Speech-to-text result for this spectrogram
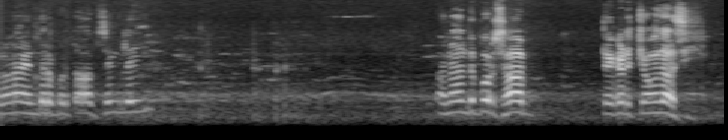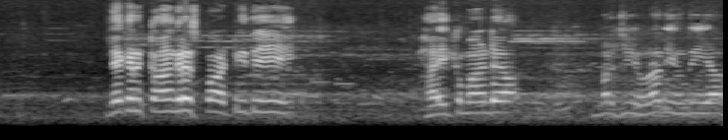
ਰਾਣਾ ਇੰਦਰ ਪ੍ਰਤਾਪ ਸਿੰਘ ਲਈ ਅਨੰਦਪੁਰ ਸਾਹਿਬ ਟਿਕਟ ਚਾਹੁੰਦਾ ਸੀ। ਲੇਕਿਨ ਕਾਂਗਰਸ ਪਾਰਟੀ ਦੀ ਹਾਈ ਕਮਾਂਡ ਆ, ਮਰਜ਼ੀ ਉਹਨਾਂ ਦੀ ਹੁੰਦੀ ਆ।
